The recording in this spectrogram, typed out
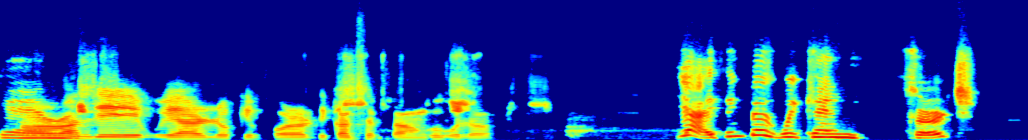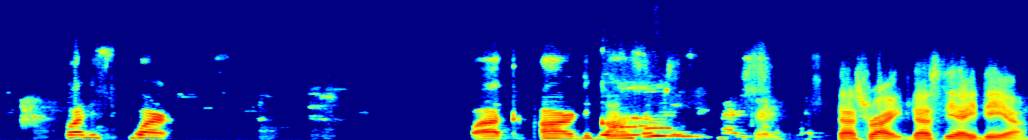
can. or only we are looking for the concept on Google. Or, Yeah, I think that we can search what is what what are the concepts. okay. That's right. That's the idea.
